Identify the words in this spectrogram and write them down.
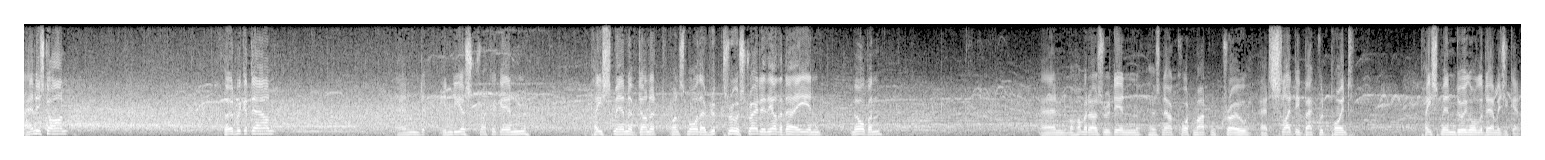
And he's gone. Third wicket down. And India struck again. The pacemen have done it once more. They ripped through Australia the other day in Melbourne. And Mohammad Azharuddin has now caught Martin Crowe at slightly backward point. Pacemen doing all the damage again.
